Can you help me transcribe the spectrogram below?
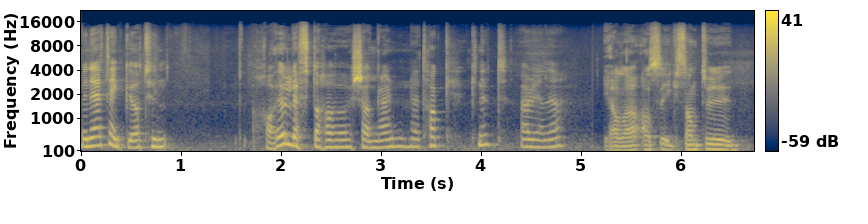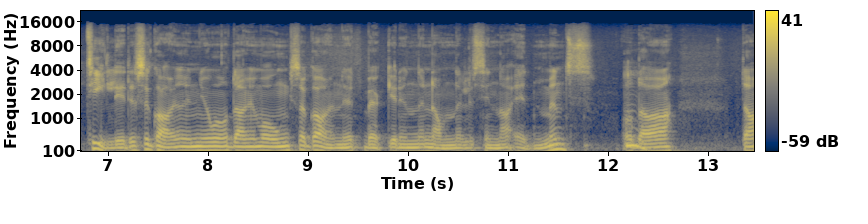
Men jeg tenker jo at hun har jo løfta sjangeren et hakk, Knut. Er du enig? Ja da, altså ikke sant Tidligere så ga hun jo, da hun var ung, så ga hun ut bøker under navnet Lucinda Edmunds. Og da, da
